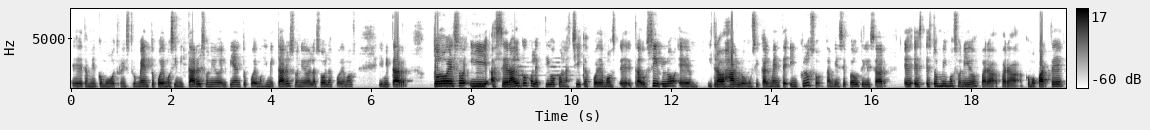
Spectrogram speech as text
eh, también como otro instrumento, podemos imitar el sonido del viento, podemos imitar el sonido de las olas, podemos imitar todo eso y hacer algo colectivo con las chicas, podemos eh, traducirlo eh, y trabajarlo musicalmente. Incluso también se puede utilizar estos mismos sonidos para, para como parte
